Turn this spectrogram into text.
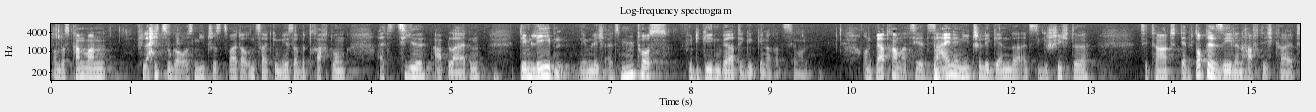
und das kann man vielleicht sogar aus Nietzsches zweiter unzeitgemäßer Betrachtung als Ziel ableiten, dem Leben, nämlich als Mythos für die gegenwärtige Generation. Und Bertram erzählt seine Nietzsche-Legende als die Geschichte, Zitat, der Doppelseelenhaftigkeit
